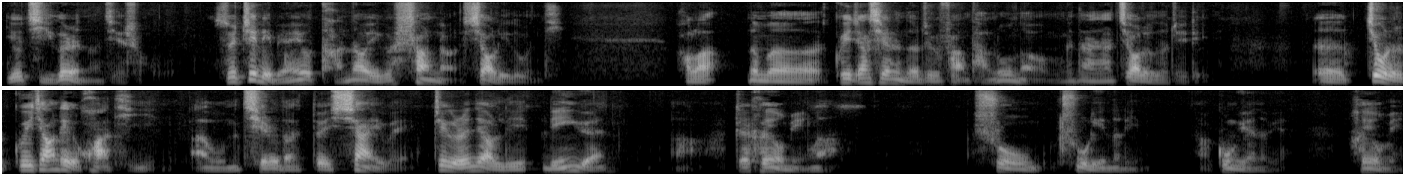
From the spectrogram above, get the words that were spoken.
有几个人能接受？所以这里边又谈到一个上涨效率的问题。好了，那么归江先生的这个访谈录呢，我们跟大家交流到这里。呃，就着归江这个话题啊，我们切入到对下一位，这个人叫林林园。这很有名了，树树林的林啊，公园的园，很有名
